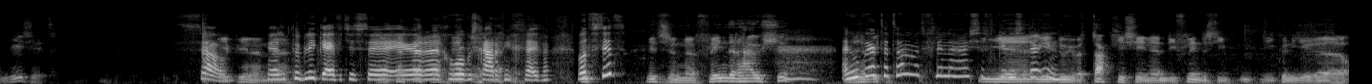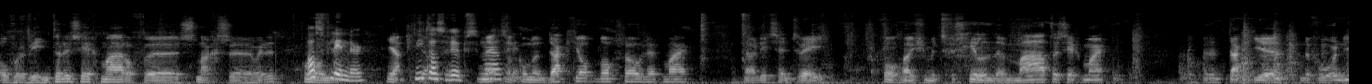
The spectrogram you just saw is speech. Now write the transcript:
Die zit. Zo. Hier heb je een, Ja, het eh, publiek eventjes eh, gehoorbeschadiging gegeven. Wat is dit? Dit is een vlinderhuisje. En hoe werkt dat dan met vlinderhuisjes? Die, Kunnen ze daarin? hier doe je wat takjes in en die vlinders die, die kunnen hier overwinteren, zeg maar. Of s s'nachts, hoe heet het? Als vlinder. Ja. Niet als rups, maar Nee, als er vlinder. komt een dakje op nog zo, zeg maar. Nou, dit zijn twee vogelhuisjes met verschillende maten, zeg maar. Met een takje ervoor. En Dit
